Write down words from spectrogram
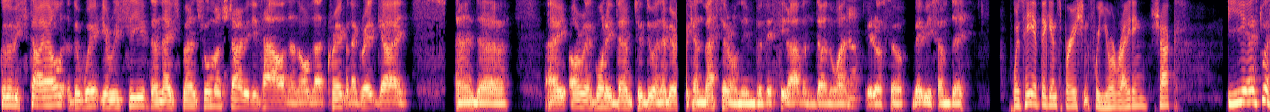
Because of his style, the way he received, and I spent so much time in his house and all that. Craig was a great guy. And uh, I always wanted them to do an American master on him, but they still haven't done one, yeah. you know, so maybe someday. Was he a big inspiration for your writing, Jacques? Yes, to a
